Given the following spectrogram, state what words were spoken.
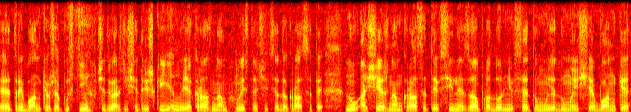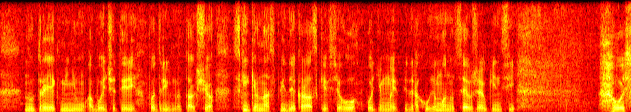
Е, Три банки вже пусті, в четвертій ще трішки є, ну якраз нам вистачиться докрасити. Ну, а ще ж нам красити всі низа, продольні, все, тому я думаю, ще банки, ну, три як мінімум, або й чотири потрібно. Так що, скільки в нас піде краски всього, потім ми підрахуємо, ну це вже в кінці. Ось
